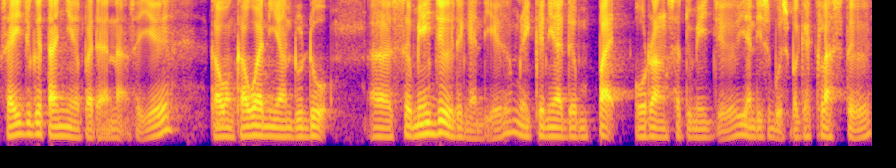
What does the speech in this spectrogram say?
saya juga tanya pada anak saya, kawan-kawan yang duduk uh, semeja dengan dia, mereka ni ada empat orang satu meja yang disebut sebagai kluster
